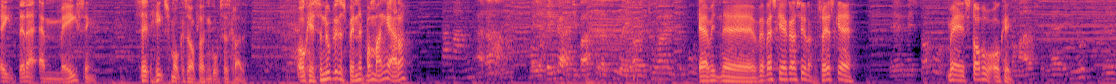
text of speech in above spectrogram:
en. Den er amazing. Selv helt små kartofler er den god til at skralde. Okay, så nu bliver det spændende. Hvor mange er der? Bare sætter tid af, og du har en telefon. Ja, men øh, hvad, hvad skal jeg gøre, siger du? Så jeg skal Øh, med et stopord. med et stopord, okay. Hvor meget skal du have? Et minut, vil jeg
